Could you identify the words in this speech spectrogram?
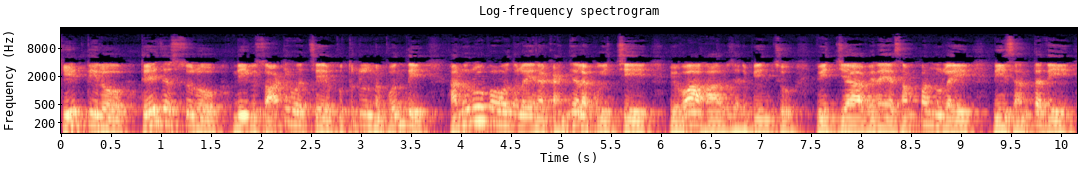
కీర్తిలో తేజస్సులో నీకు సాటి వచ్చే పుత్రులను పొంది అనురూపవతులైన కన్యలకు ఇచ్చి వివాహాలు జరిపించు. విద్యా వినయ సంపన్నులై నీ సంతతి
